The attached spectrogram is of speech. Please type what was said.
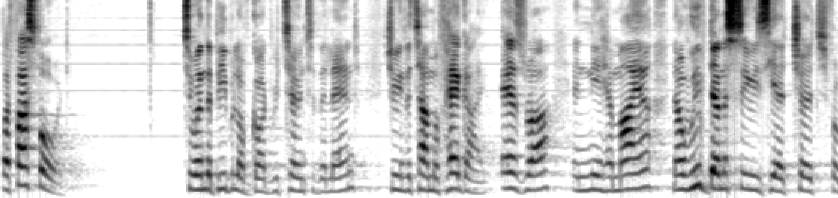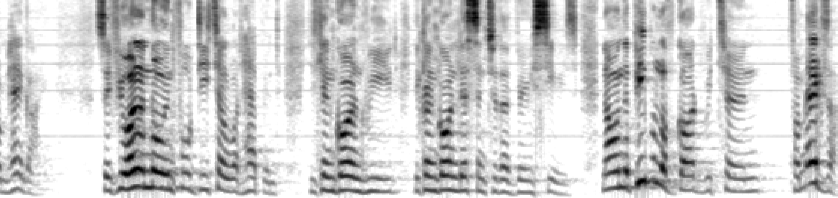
But fast forward to when the people of God returned to the land during the time of Haggai, Ezra, and Nehemiah. Now, we've done a series here at church from Haggai. So, if you want to know in full detail what happened, you can go and read, you can go and listen to that very series. Now, when the people of God return from exile,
